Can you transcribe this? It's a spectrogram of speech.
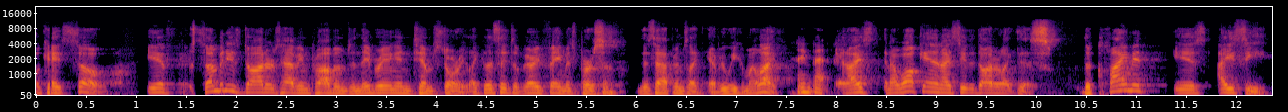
Okay, so if somebody's daughter's having problems and they bring in Tim's Storey, like let's say it's a very famous person, this happens like every week of my life. I bet. And I and I walk in and I see the daughter like this. The climate is icy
